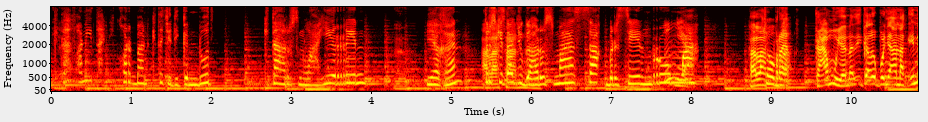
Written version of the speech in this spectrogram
kita wanita ini korban, kita jadi gendut. Kita harus ngelahirin, Hmm. ya kan? Terus kita Alasan. juga harus masak, bersihin rumah. Halah, Coba. Pret, kamu ya nanti kalau punya anak ini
